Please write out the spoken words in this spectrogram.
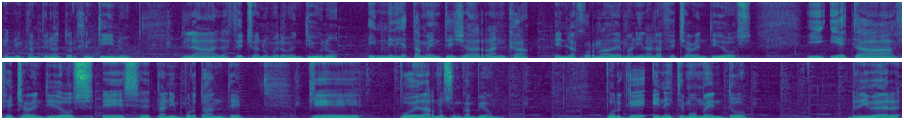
el campeonato argentino, la, fecha número 21 e inmediatamente ya arranca en la jornada de mañana la fecha 22. Y, esta fecha 22 es eh, tan importante que puede darnos un campeón. Porque en este momento River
